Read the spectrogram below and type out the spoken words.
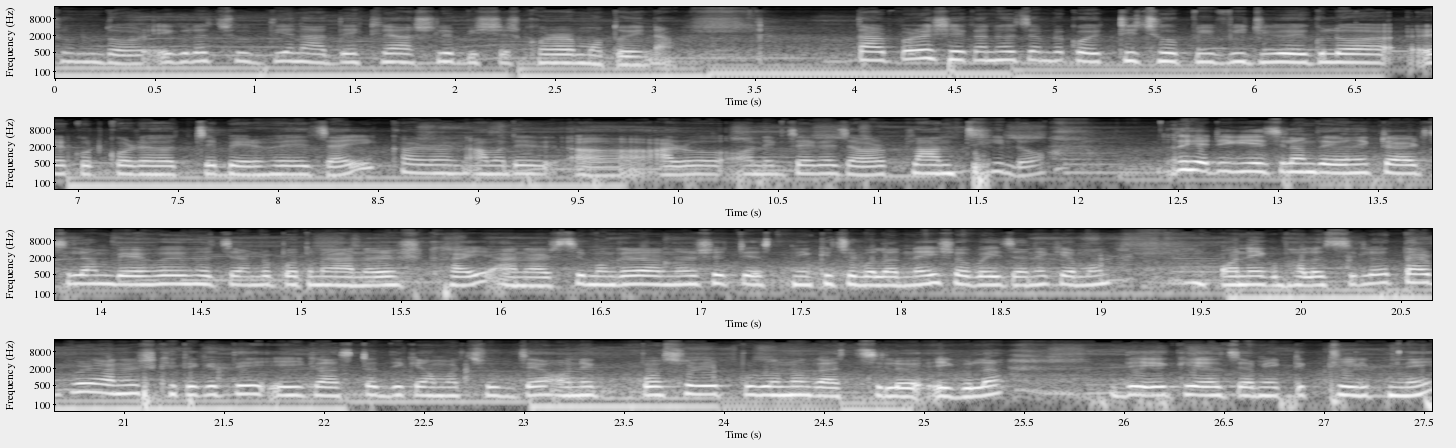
সুন্দর এগুলো চোখ দিয়ে না দেখলে আসলে বিশ্বাস করার মতোই না। তারপরে সেখানে হচ্ছে আমরা কয়েকটি ছবি ভিডিও এগুলো রেকর্ড করে হচ্ছে বের হয়ে যাই কারণ আমাদের আরও অনেক জায়গায় যাওয়ার প্ল্যান ছিল। তো হেঁটে গিয়েছিলাম তাই অনেক টায়ার্ড ছিলাম, বের হয়ে হচ্ছে আমরা প্রথমে আনারস খাই। আনারস শ্রীমঙ্গের আনারসের টেস্ট নিয়ে কিছু বলার নেই, সবাই জানে কেমন। অনেক ভালো ছিল। তারপরে আনারস খেতে খেতে এই গাছটার দিকে আমার চোখ যায়। অনেক বছরের পুরনো গাছ ছিল এইগুলা। দেখে হচ্ছে আমি একটি ক্লিপ নেই,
